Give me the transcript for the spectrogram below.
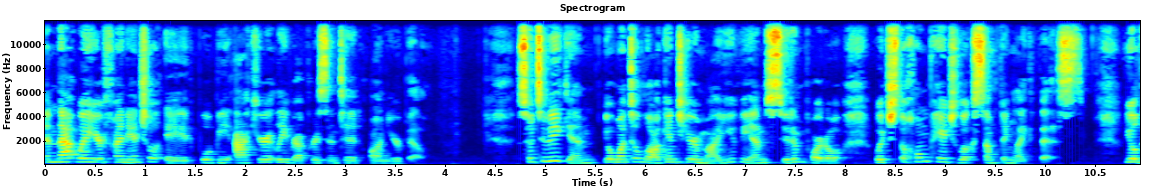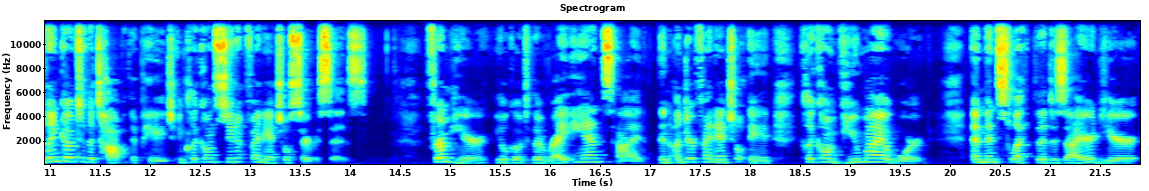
and that way your financial aid will be accurately represented on your bill. So to begin, you'll want to log into your MyUVM student portal, which the homepage looks something like this. You'll then go to the top of the page and click on Student Financial Services. From here, you'll go to the right-hand side and under Financial Aid, click on View My Award, and then select the desired year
